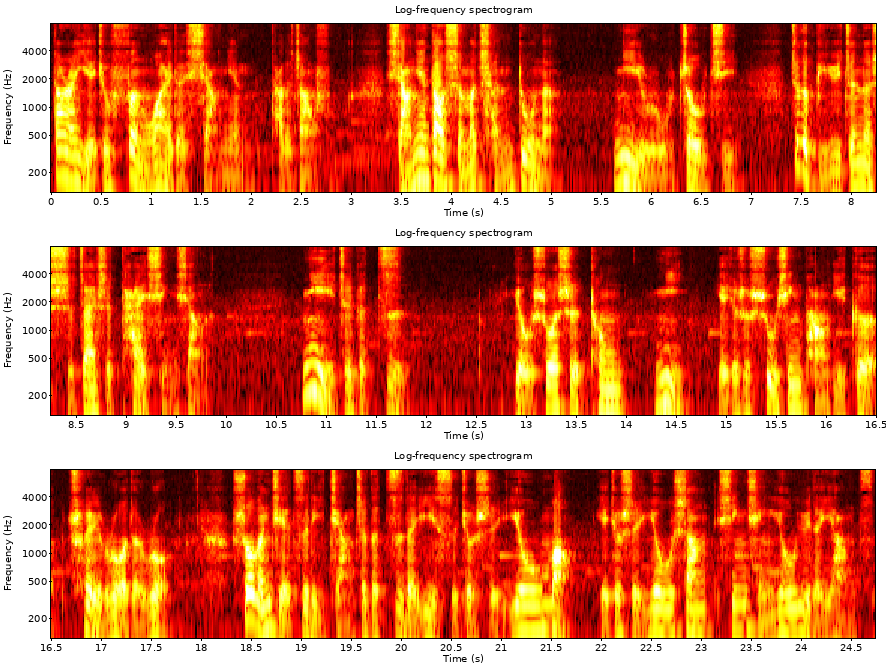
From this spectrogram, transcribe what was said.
当然也就分外的想念她的丈夫。想念到什么程度呢？逆如周姬，这个比喻真的实在是太形象了。逆这个字，有说是通逆，也就是竖心旁一个脆弱的弱。《说文解字》里讲这个字的意思就是忧貌，也就是忧伤、心情忧郁的样子。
